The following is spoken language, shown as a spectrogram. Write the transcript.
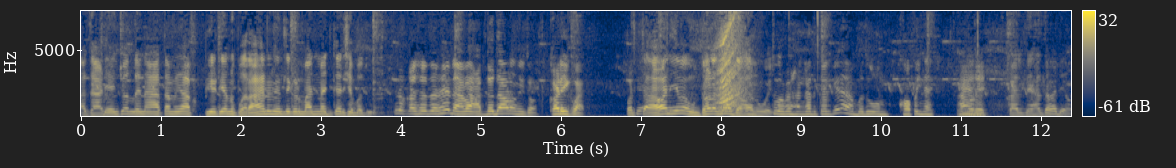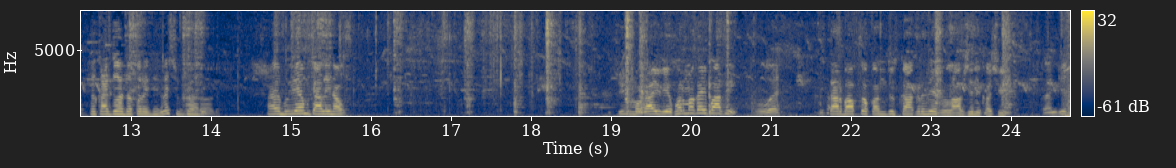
આ જાડિયાને ચો લઈને આ તમે આ પેટિયાનું ભરાય ને એટલે કણ માજ માજ કરશે બધું. તો કશે તો હે ને હવે આજનો દાડો નહીં તો કડીક વાર. પણ આવાની હવે ઊંધાળ ના જવાનું હોય. તું હવે સંગત કર કે આ બધું આમ ખોપી નાખ. હા રે. કાલ ને હાલ દવા દેવા તો કાલ તું જતો રહી એટલે શું કરું હા બુ એમ ચાલીને આવું. શી મગાવી વેફર મગાવી પાછી. હોય તાર બાપ તો કંજૂસ કાકડી છે લાવશે ને કશું. કંજૂસ.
